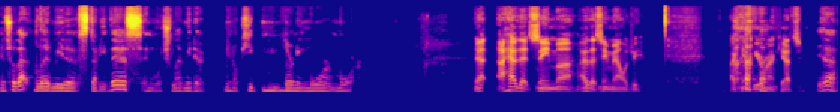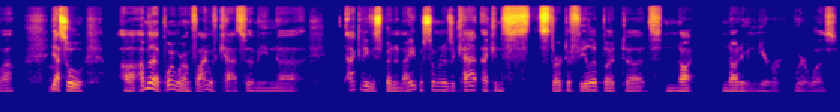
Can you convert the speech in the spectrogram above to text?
and so that led me to study this, and which led me to you know keep learning more and more. Yeah, I have that same. Uh, I have that same allergy. I can't be around cats. Yeah, wow. Yeah, so uh, I'm at that point where I'm fine with cats. I mean, uh, I could even spend a night with someone who's a cat. I can s- start to feel it, but uh, it's not not even near where it was.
